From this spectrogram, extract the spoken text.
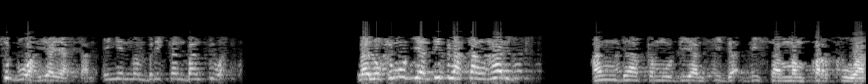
sebuah yayasan ingin memberikan bantuan. Lalu kemudian di belakang hari anda kemudian tidak bisa memperkuat,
